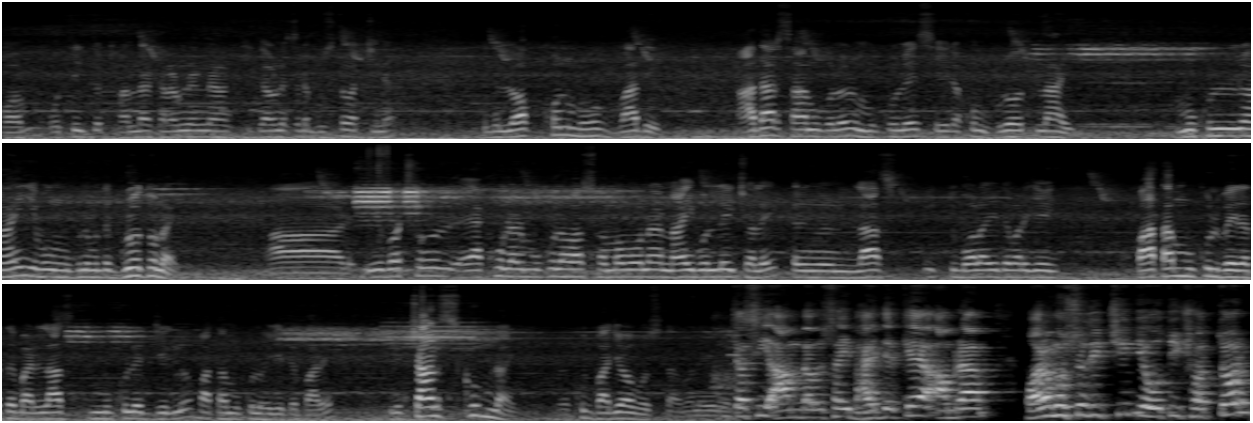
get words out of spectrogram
কম। অতিরিক্ত ঠান্ডার কারণে না কী কারণে সেটা বুঝতে পারছি না। কিন্তু লক্ষণ ভোগ বাদে আদার্স আমগুলোর মুকুলে সেই রকম গ্রোথ নাই। মুকুল নাই এবং মুকুলের মধ্যে গ্রোথও নাই। আর এবছর এখন আর মুকুল হওয়ার সম্ভাবনা নাই বললেই চলে। কারণ লাস্ট একটু বলা যেতে পারে যে পাতা মুকুল বেরোতে পারে লাস্ট মুকুলের যেগুলো পাতা মুকুল হয়ে যেতে পারে। চান্স খুব নাই। খুব বাজে অবস্থা মানে। চাষি, আম ব্যবসায়ী ভাইদেরকে আমরা পরামর্শ দিচ্ছি যে অতি সত্বর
